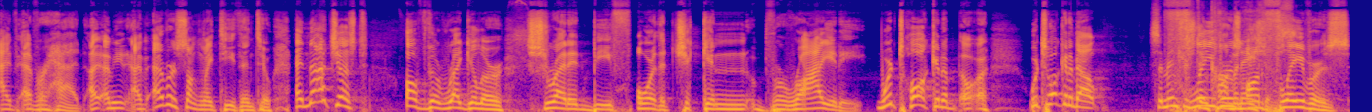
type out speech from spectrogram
I've ever had. I, I mean, I've ever sunk my teeth into, and not just of the regular shredded beef or the chicken variety. We're talking about we're talking about Some interesting flavors on flavors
